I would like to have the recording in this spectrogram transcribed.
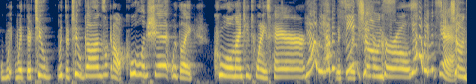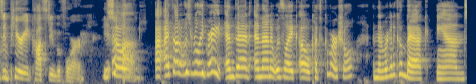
w- with their two with their two guns, looking all cool and shit, with like cool 1920s hair. Yeah, we haven't with, seen with Jones curls. Yeah, we haven't seen yeah. Jones in period costume before. Yeah. So I, I thought it was really great, and then and then it was like, oh, cut to commercial and then we're gonna come back and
